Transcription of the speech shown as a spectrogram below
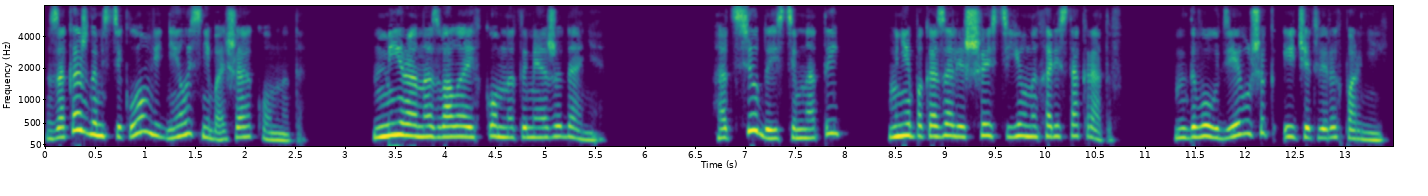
За каждым стеклом виднелась небольшая комната. Мира назвала их комнатами ожидания. Отсюда, из темноты, мне показали шесть юных аристократов, двух девушек и четверых парней.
